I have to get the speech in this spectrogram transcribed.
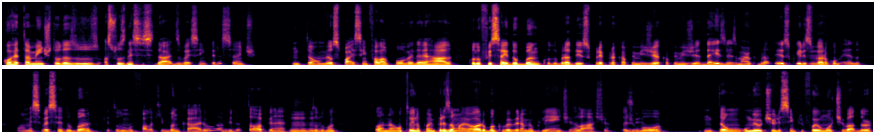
corretamente todas os, as suas necessidades, vai ser interessante. Então, meus pais sempre falavam, pô, vai dar errado. Quando eu fui sair do banco, do Bradesco, para ir para a KPMG, a KPMG é 10 vezes maior que o Bradesco. E eles hum. ficaram com medo. Ah, mas você vai sair do banco? Porque todo mundo fala que bancário, a vida é top, né? Uhum. Todo banco... Falou, não, tô indo para uma empresa maior, o banco vai virar meu cliente, relaxa, tá de Sim. boa. Então, o meu tio ele sempre foi o motivador.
